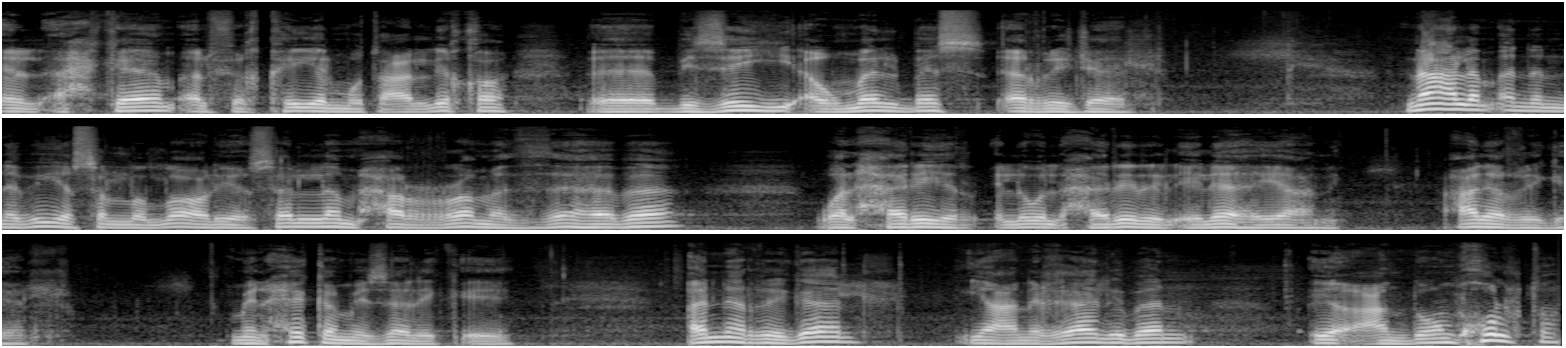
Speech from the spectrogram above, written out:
الأحكام الفقهية المتعلقة آه، بزي أو ملبس الرجال. نعلم أن النبي صلى الله عليه وسلم حرم الذهب والحرير اللي هو الحرير الإلهي يعني على الرجال. من حكم ذلك إيه؟ أن الرجال يعني غالبا عندهم خلطة.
